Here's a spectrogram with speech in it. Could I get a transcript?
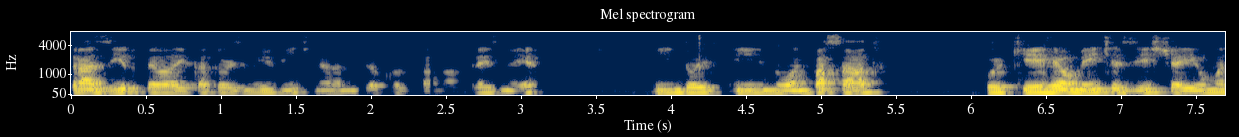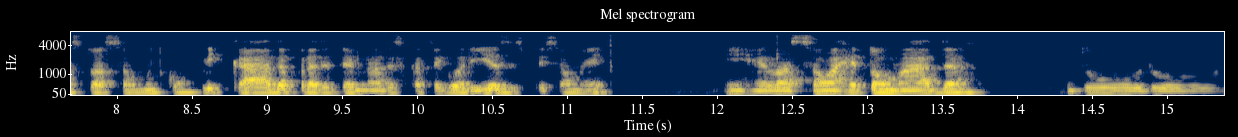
trazido pela Lei 14.020, né, na medida provisória 936, em dois, em, no ano passado, porque realmente existe aí uma situação muito complicada para determinadas categorias, especialmente em relação à retomada do, do,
